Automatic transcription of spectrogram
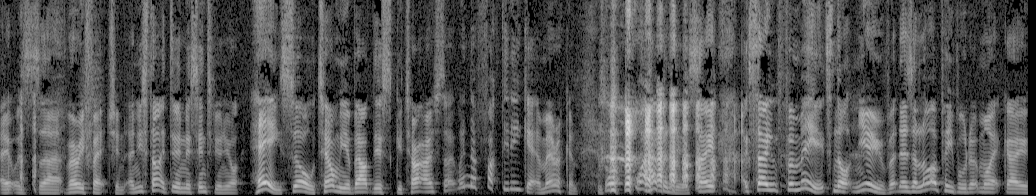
it was uh, very fetching. And you started doing this interview, and you're like, "Hey, so tell me about this guitar." I was like, "When the fuck did he get American? What, what happened here?" So, so for me, it's not new, but there's a lot of people that might go.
